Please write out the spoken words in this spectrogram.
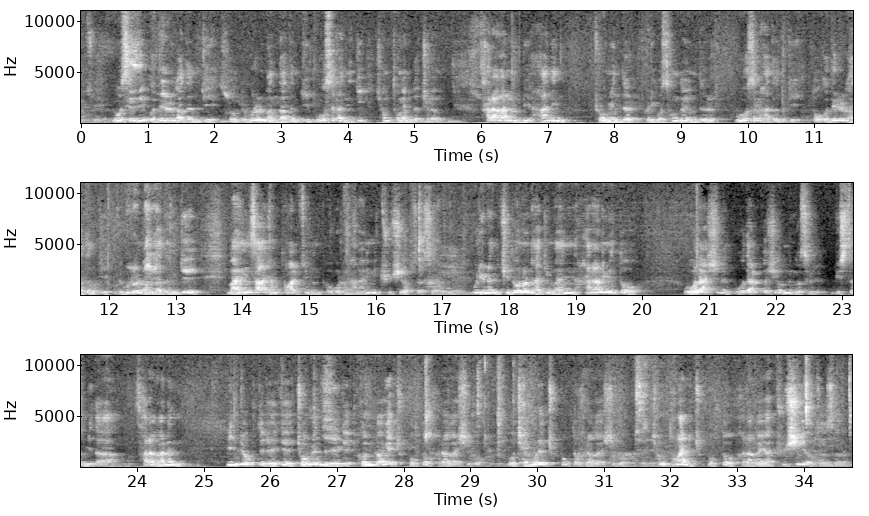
요셉이 어디를 가든지 또 누구를 만나든지 무엇을 하든지 형통한 것처럼 사랑하는 우리 한인 교민들 그리고 성도님들 무엇을 하든지 또 어디를 가든지 누구를 만나든지 만사 형통할 수 있는 복을 하나님이 주시옵소서. 우리는 기도는 하지만 하나님이 또 원하시는 못할 것이 없는 것을 믿습니다. 사랑하는 민족들에게 조민들에게 건강의 축복도 허락하시고 또 재물의 축복도 허락하시고 형통함의 축복도 허락하여 주시옵소서.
